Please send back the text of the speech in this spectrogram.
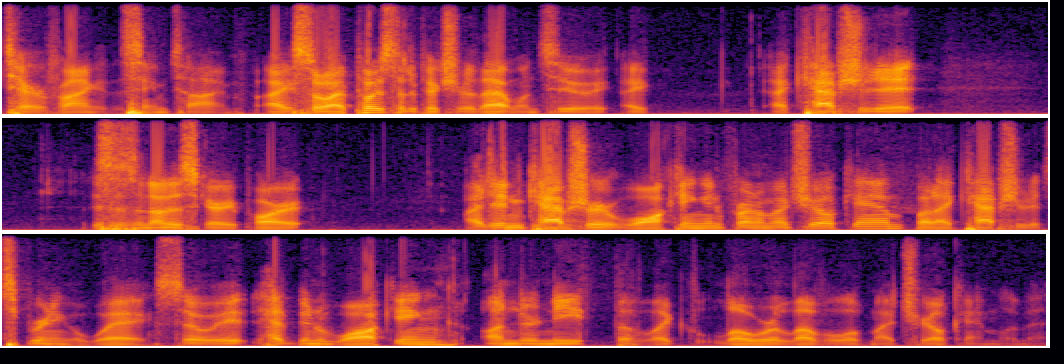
terrifying at the same time. I so I posted a picture of that one too. I I captured it. This is another scary part. I didn't capture it walking in front of my trail cam, but I captured it sprinting away. So it had been walking underneath the like lower level of my trail cam limit,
